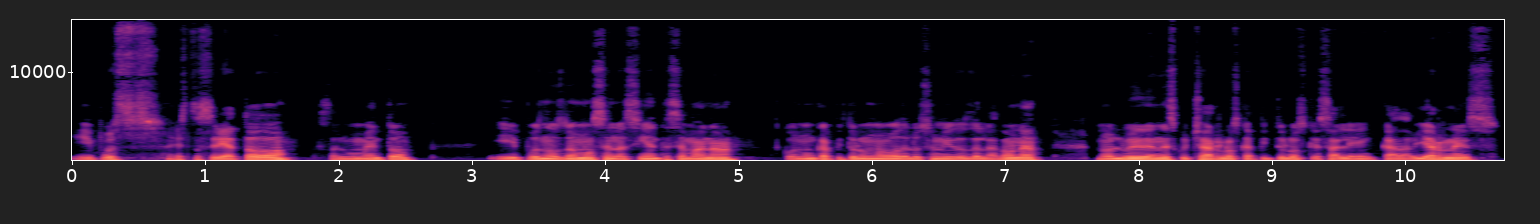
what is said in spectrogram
Y pues esto sería todo hasta el momento. Y pues nos vemos en la siguiente semana con un capítulo nuevo de Los Unidos de la Dona. No olviden escuchar los capítulos que salen cada viernes.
